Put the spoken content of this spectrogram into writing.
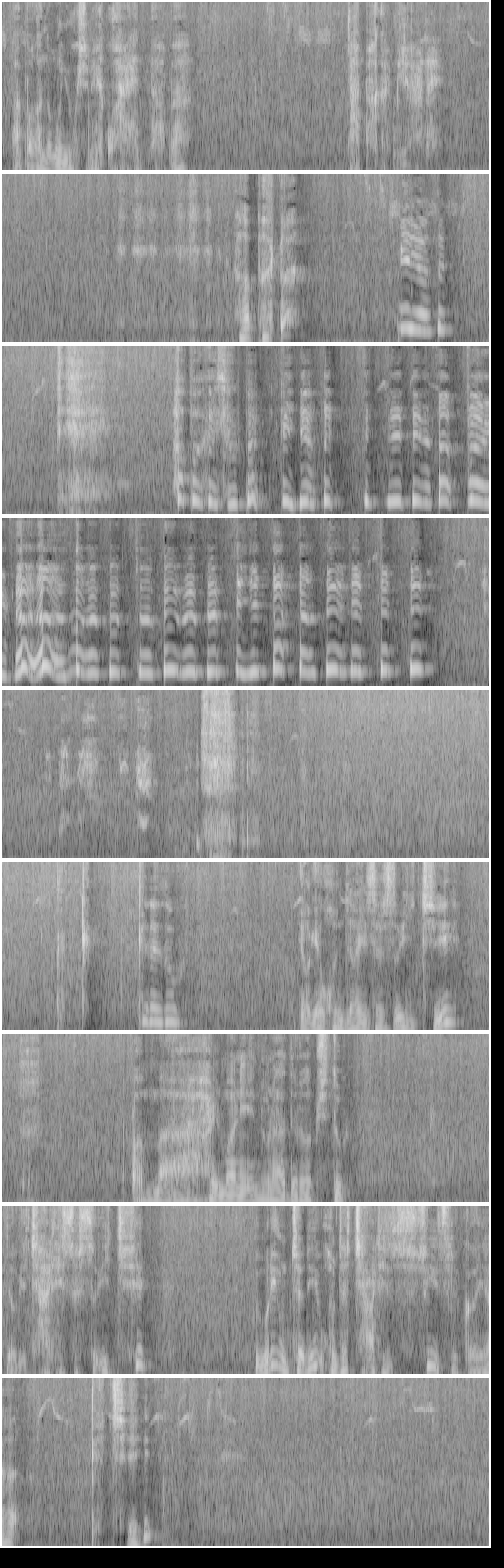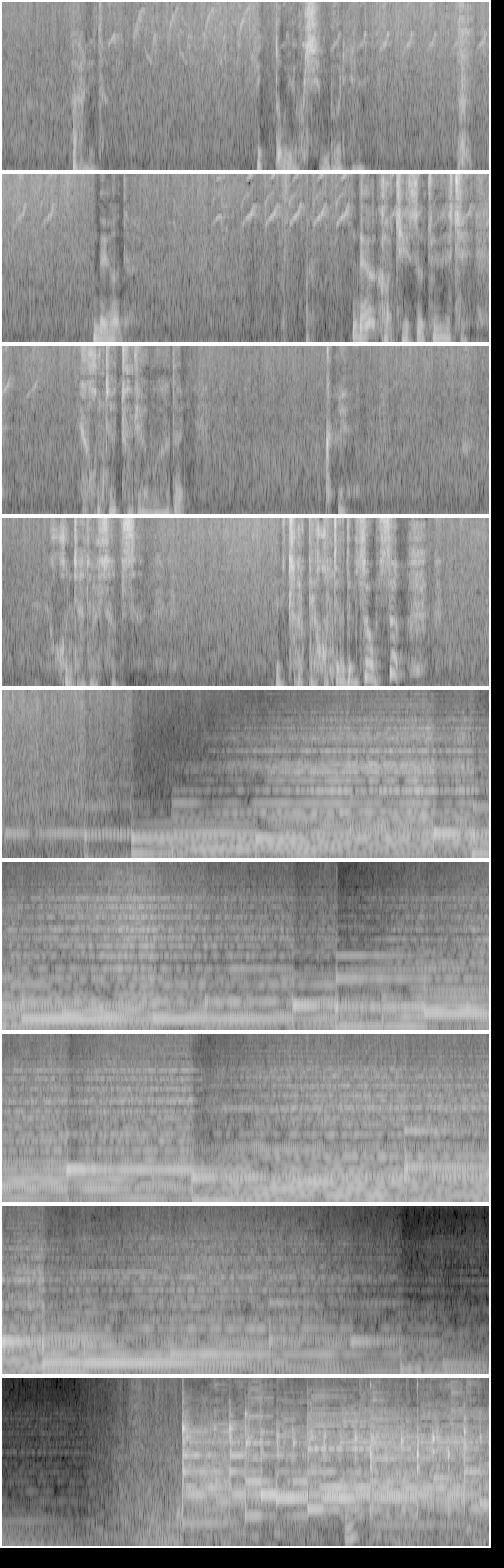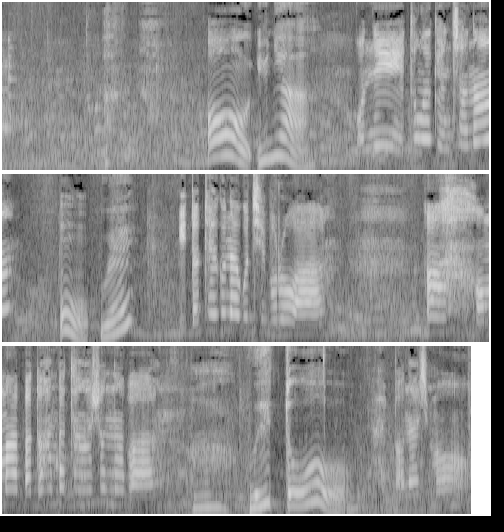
아빠가 너무 욕심이 과했나 봐. 아빠가 미안해. 아빠가 미안해. 아빠가 정말 미안해. 아빠가 너무 미안해. 그래도 여기 혼자 있을 수 있지? 엄마, 할머니, 누나들 없이도 여기 잘 있을 수 있지? 우리 운천이 혼자 잘 있을 수 있을 거야. 그치? 아니다. 또 욕심부리네. 내 아들. 내가 같이 있어줘야지. 혼자 두려워하다니. 그래. 혼자 둘 수 없어. 절대 혼자 둘 수 없어. 어, 윤희야. 언니, 통화 괜찮아? 어, 왜? 이따 퇴근하고 집으로 와. 아, 엄마 아빠도 한바탕 하셨나봐. 아, 왜 또? 할 뻔하지 뭐.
